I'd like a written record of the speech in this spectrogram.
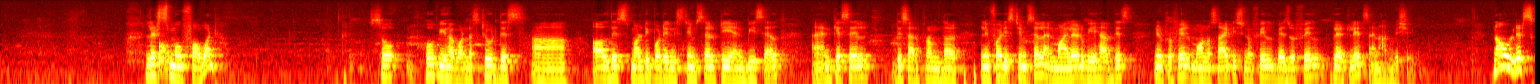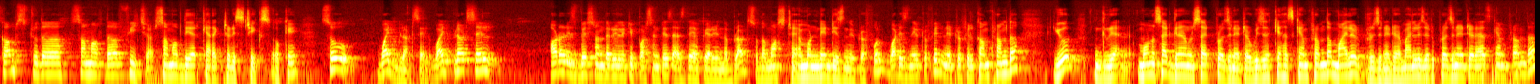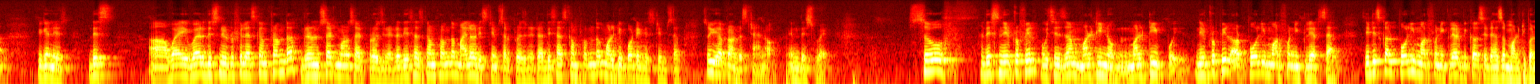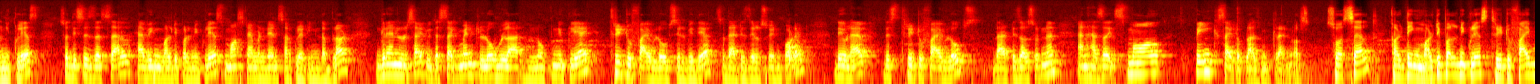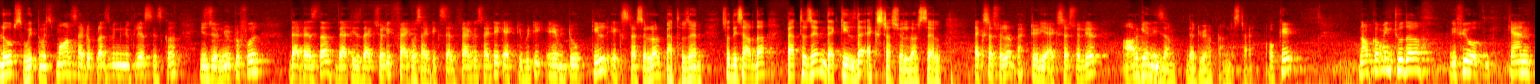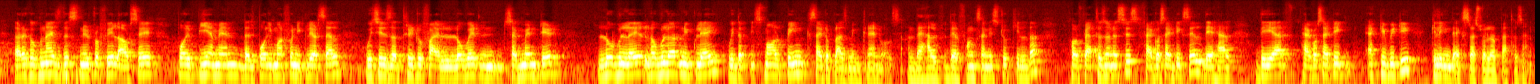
Let's move forward. So hope you have understood this uh, all this multipotent stem cell T and B cell and K cell these are from the lymphoid stem cell and myeloid. We have this neutrophil monocyte eosinophil basophil platelets and RBC now let's comes to the some of the features some of their characteristics okay? So white blood cell. White blood cell order is based on the relative percentage as they appear in the blood. So the most abundant is neutrophil. What is neutrophil? Neutrophil come from the your monocyte granulocyte progenitor which has come from the myeloid progenitor. Myeloid progenitor has come from the you can use this uh, where, where this neutrophil has come from? The granulocyte monocyte progenitor. This has come from the myeloid stem cell progenitor. This has come from the multipotent stem cell. So you have to understand all in this way. So this neutrophil which is a multi multi neutrophil or polymorphonuclear cell it is called polymorphonuclear because it has a multiple nucleus. So this is the cell having multiple nucleus most abundant circulating in the blood. Granulocyte with the segment lobular nuclei 3 to 5 lobes will be there. So that is also important. They will have this 3 to 5 lobes. That is also known and has a small pink cytoplasmic granules. So a cell containing multiple nucleus, 3 to 5 lobes with small cytoplasmic nucleus is called usual neutrophil that is the that is the actually phagocytic cell. Phagocytic activity aim to kill extracellular pathogen. So these are the pathogen that kill the extracellular cell. Extracellular bacteria extracellular organism that you have to understand. Okay? Now coming to the if you can recognize this neutrophil or say pmn the polymorphonuclear cell which is a 3 to 5 lobate segmented lobular, lobular nuclei with a small pink cytoplasmic granules. And they help their function is to kill the for pathogenesis phagocytic cell they have their phagocytic activity killing the extracellular pathogen.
